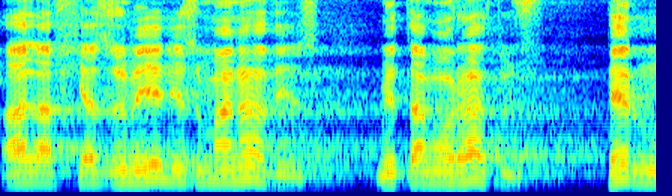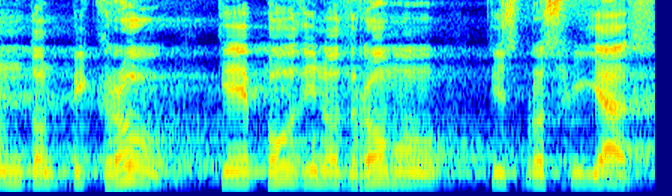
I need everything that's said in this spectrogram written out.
αλαφιασμένες μανάδες με τα μωρά τους παίρνουν τον πικρό και επώδυνο δρόμο της προσφυγιάς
